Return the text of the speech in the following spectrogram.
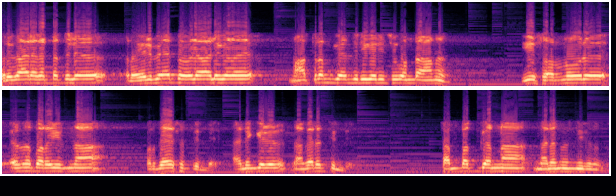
ഒരു കാലഘട്ടത്തിൽ റെയിൽവേ തൊഴിലാളികളെ മാത്രം കേന്ദ്രീകരിച്ചുകൊണ്ടാണ് ഈ ഷൊർണൂർ എന്ന് പറയുന്ന പ്രദേശത്തിന്റെ അല്ലെങ്കിൽ നഗരത്തിന്റെ സമ്പദ്ഘടന നിലനിന്നിരുന്നത്.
